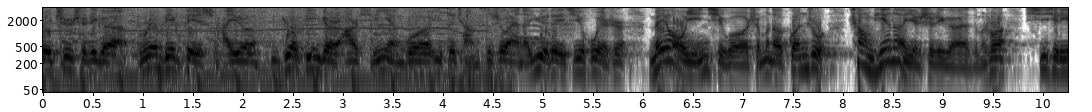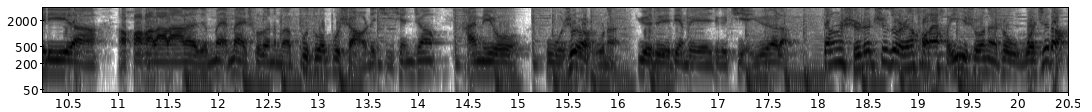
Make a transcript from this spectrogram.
为支持这个 Real Big Fish 还有 Goldfinger 而巡演过一些场次之外呢，乐队几乎也是没有引起过什么的关注。唱片呢也是这个怎么说，淅淅沥沥的啊，哗哗啦啦的就卖卖出了那么不多不少的几千张，还没有捂热乎呢，乐队便被这个解约了。当时的制作人后来回忆说呢，说我知道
